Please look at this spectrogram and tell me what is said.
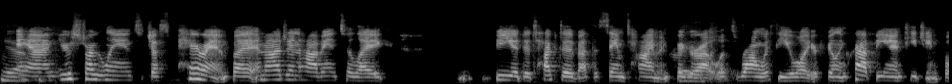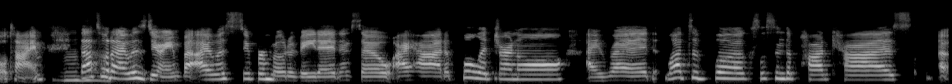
yeah. and you're struggling to just parent, but imagine having to like be a detective at the same time and figure right. out what's wrong with you while you're feeling crappy and teaching full time. Mm-hmm. That's what I was doing, but I was super motivated. And so I had a bullet journal. I read lots of books, listened to podcasts uh,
